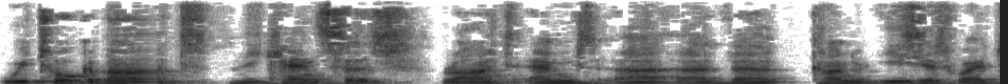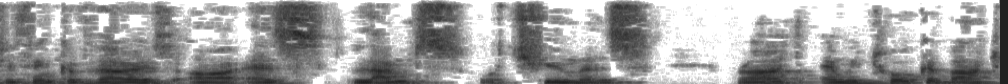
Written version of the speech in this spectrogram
we talk about the cancers, right? And uh, uh, the kind of easiest way to think of those are as lumps or tumors, right? And we talk about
